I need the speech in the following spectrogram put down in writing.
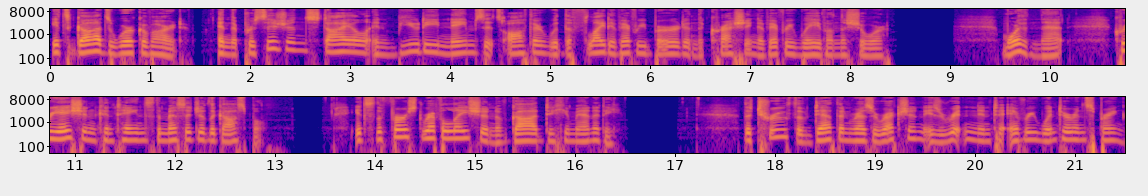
It's God's work of art, and the precision, style, and beauty names its author with the flight of every bird and the crashing of every wave on the shore. More than that, creation contains the message of the gospel. It's the first revelation of God to humanity. The truth of death and resurrection is written into every winter and spring.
